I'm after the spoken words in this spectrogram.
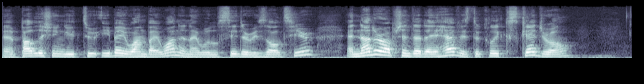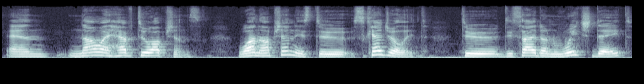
uh, publishing it to eBay one by one and I will see the results here. Another option that I have is to click schedule and now I have two options. One option is to schedule it to decide on which date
